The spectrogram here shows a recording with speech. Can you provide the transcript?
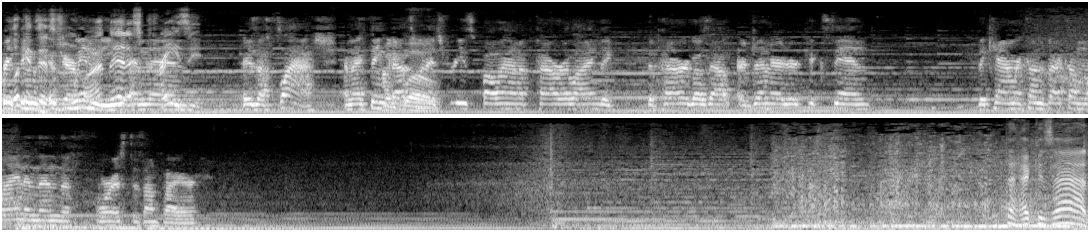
Look at this, it's Jeremiah. windy, Man, it's and crazy. There's a flash, and I think Like, that's when whoa. a tree's falling on a power line. The the power goes out, our generator kicks in, the camera comes back online, and then the forest is on fire. What the heck is that?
